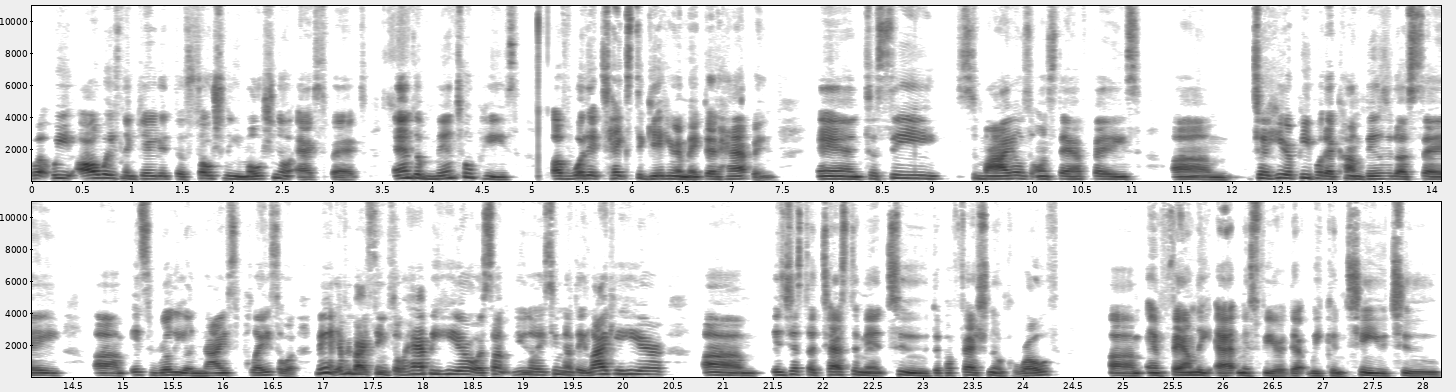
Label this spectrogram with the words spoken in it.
But we always negated the social emotional aspect and the mental piece of what it takes to get here and make that happen. And to see smiles on staff face, um, to hear people that come visit us say, um, it's really a nice place, or man, everybody seems so happy here, or something, you know, they seem like they like it here. Um, it's just a testament to the professional growth um, and family atmosphere that we continue to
